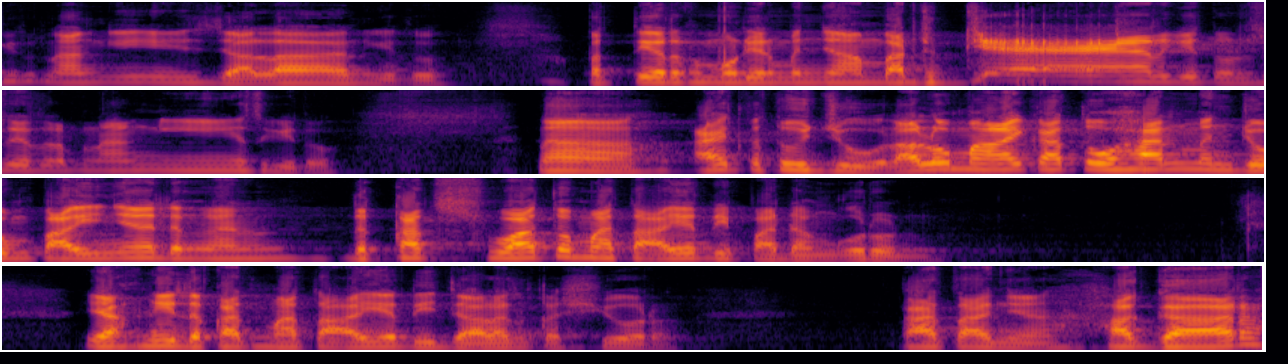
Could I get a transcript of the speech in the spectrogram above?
gitu nangis jalan gitu. Petir kemudian menyambar jeger gitu terus dia tetap nangis gitu. Nah, ayat ketujuh. Lalu malaikat Tuhan menjumpainya dengan dekat suatu mata air di padang gurun. Yakni dekat mata air di jalan ke Syur. Katanya, Hagar,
